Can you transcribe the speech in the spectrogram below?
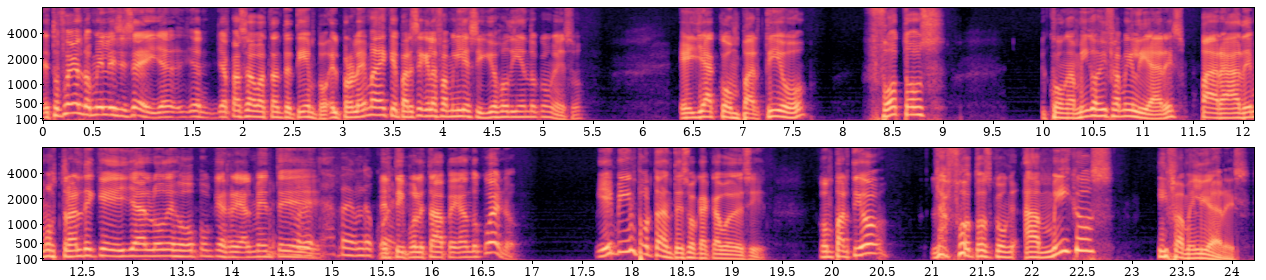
esto fue en el 2016, ya, ya, ya ha pasado bastante tiempo. El problema es que parece que la familia siguió jodiendo con eso. Ella compartió fotos con amigos y familiares para demostrar de que ella lo dejó porque realmente el tipo le estaba pegando cuerno. Y es bien importante eso que acabo de decir. Compartió las fotos con amigos y familiares.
